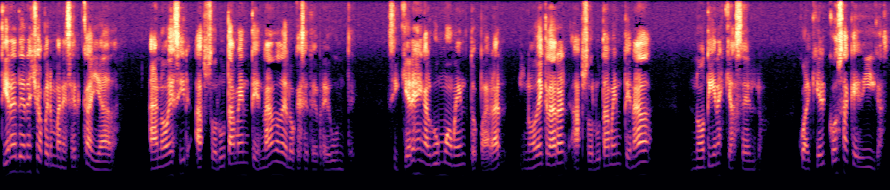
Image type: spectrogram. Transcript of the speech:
Tienes derecho a permanecer callada, a no decir absolutamente nada de lo que se te pregunte. Si quieres en algún momento parar y no declarar absolutamente nada, no tienes que hacerlo. Cualquier cosa que digas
